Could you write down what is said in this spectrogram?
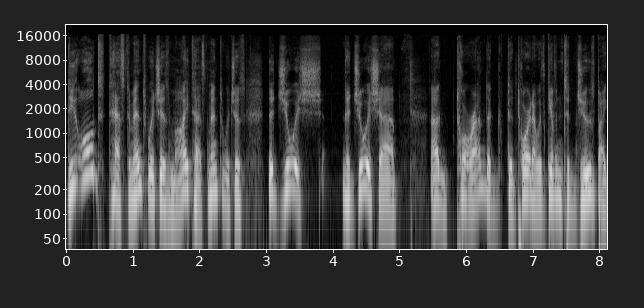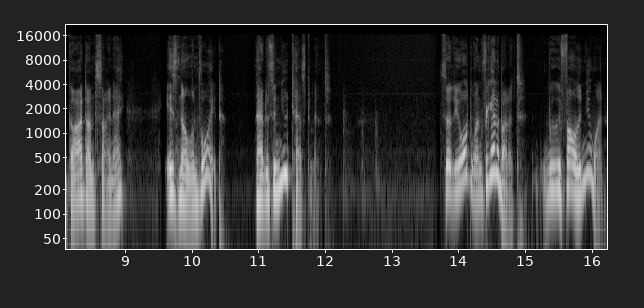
the Old Testament, which is my testament, which is the Jewish the Jewish uh, uh, Torah, the, the Torah that was given to Jews by God on Sinai, is null and void. That is a New Testament. So the old one, forget about it. We follow the new one.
